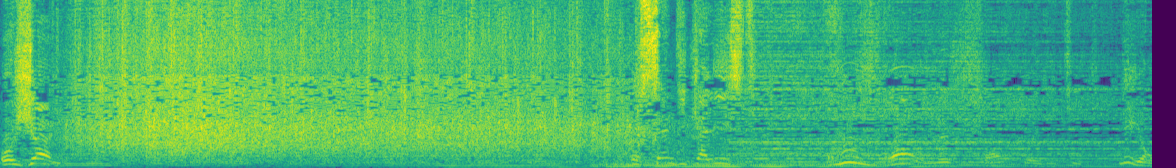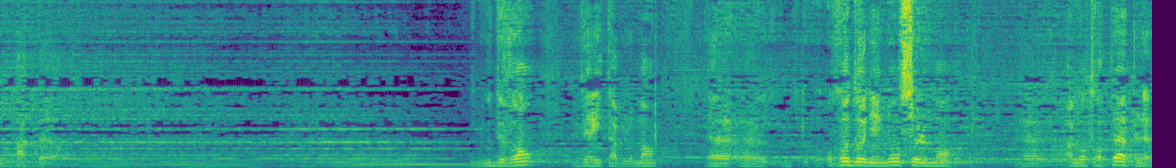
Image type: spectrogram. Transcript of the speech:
aux jeunes. aux syndicalistes, rouvrons le champ. N'ayons pas peur. Nous devons véritablement euh, euh, redonner non seulement euh, à notre peuple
